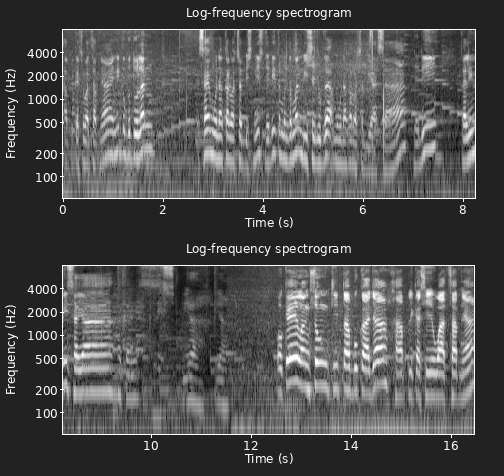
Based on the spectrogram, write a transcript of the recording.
aplikasi WhatsAppnya. Ini kebetulan saya menggunakan WhatsApp bisnis jadi teman-teman bisa juga menggunakan WhatsApp biasa. Jadi kali ini saya akan ya ya. Oke langsung kita buka aja aplikasi WhatsAppnya.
